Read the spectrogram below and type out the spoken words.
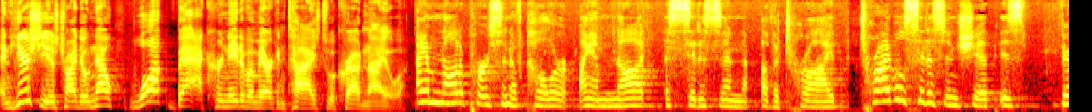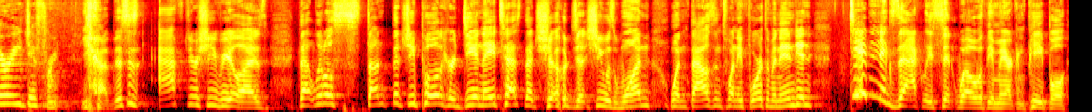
And here she is trying to now walk back her Native American ties to a crowd in Iowa. I am not a person of color. I am not a citizen of a tribe. Tribal citizenship is very different. Yeah, this is after she realized that little stunt that she pulled, her DNA test that showed that she was one 1024th of an Indian, didn't exactly sit well with the American people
